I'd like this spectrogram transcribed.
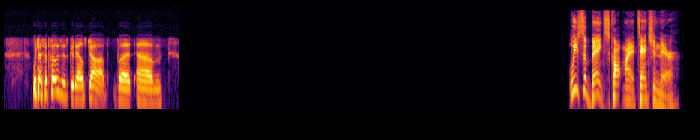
which I suppose is Goodell's job. But um, Lisa Banks caught my attention there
